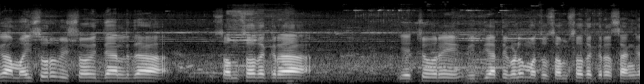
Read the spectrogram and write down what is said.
ಈಗ ಮೈಸೂರು ವಿಶ್ವವಿದ್ಯಾಲಯದ ಸಂಶೋಧಕರ ಹೆಚ್ಚುವರಿ ವಿದ್ಯಾರ್ಥಿಗಳು ಮತ್ತು ಸಂಶೋಧಕರ ಸಂಘ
